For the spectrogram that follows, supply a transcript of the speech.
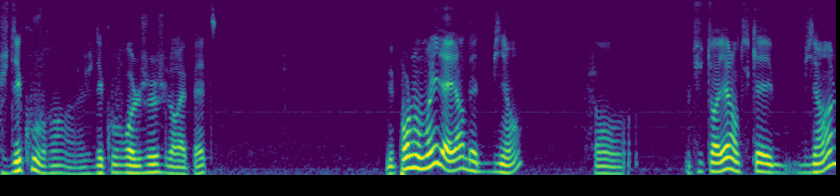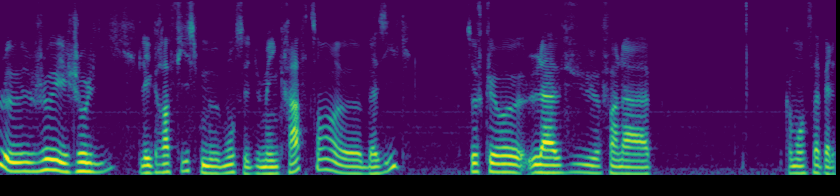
Je découvre, hein, je découvre le jeu, je le répète. Mais pour le moment, il a l'air d'être bien. Enfin, le tutoriel en tout cas est bien, le jeu est joli, les graphismes, bon, c'est du Minecraft, hein, euh, basique. Sauf que euh, la vue, enfin la, comment ça s'appelle?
